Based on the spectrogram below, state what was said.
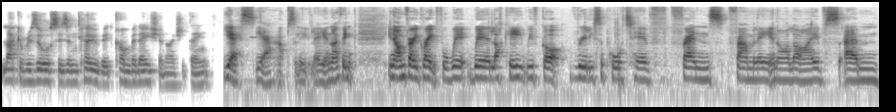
lack of resources and COVID combination, I should think. Yes, yeah, absolutely. And I think, you know, I'm very grateful. We're we're lucky. We've got really supportive friends, family in our lives. Um,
